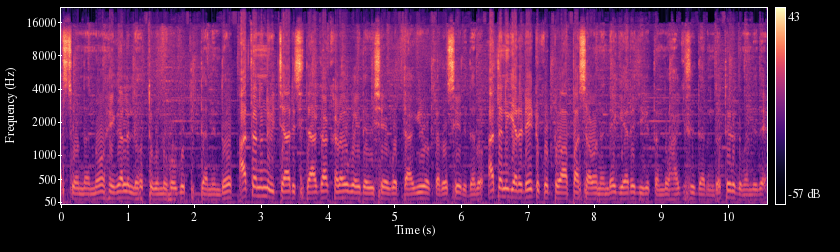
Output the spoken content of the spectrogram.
ವಸ್ತುವೊಂದನ್ನು ಹೆಗಲಲ್ಲಿ ಹೊತ್ತುಕೊಂಡು ಹೋಗುತ್ತಿದ್ದನೆಂದು ಆತನನ್ನು ವಿಚಾರಿಸಿದಾಗ ಕಳವುಗೈದ ವಿಷಯ ಗೊತ್ತಾಗಿ ಯುವಕರು ಸೇರಿದರು. ಆತನಿಗೆ ಎರಡೇಟು ಕೊಟ್ಟು ವಾಪಸ್ ಅವನಲ್ಲೇ ಗ್ಯಾರೇಜಿಗೆ ತಂದು ಹಾಕಿಸಿದ್ದರೆಂದು ತಿಳಿದು ಬಂದಿದೆ.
